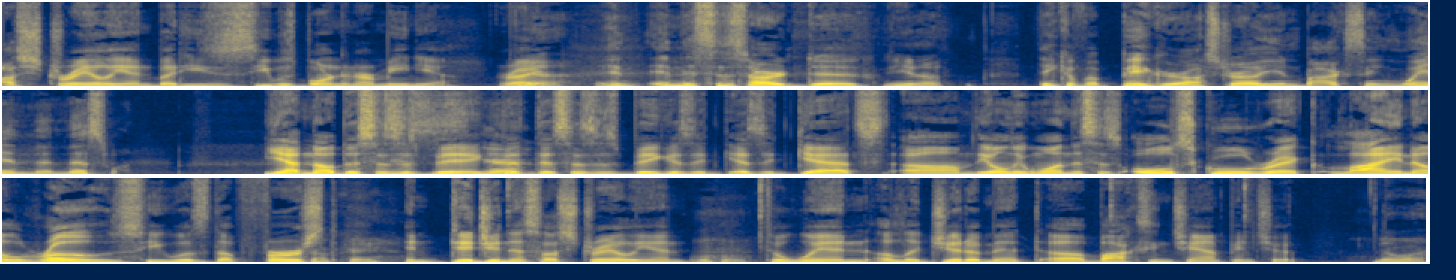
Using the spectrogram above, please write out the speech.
Australian, but he's he was born in Armenia, right? Yeah. And and this is hard to you know think of a bigger Australian boxing win than this one. Yeah, no, this is This as is- big. yeah. This is as big as it as it gets. Um, the only one. This is old school Rick Lionel Rose. He was the first Okay. Indigenous Australian Mm-hmm. to win a legitimate uh, boxing championship. No one.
